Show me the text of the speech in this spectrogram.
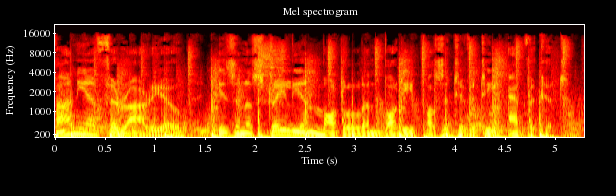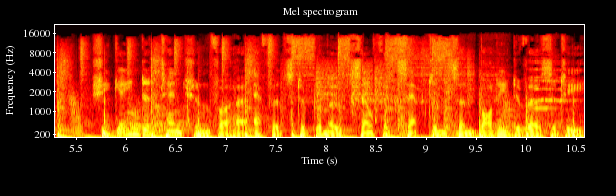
Stefania Ferrario is an Australian model and body positivity advocate. She gained attention for her efforts to promote self-acceptance and body diversity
